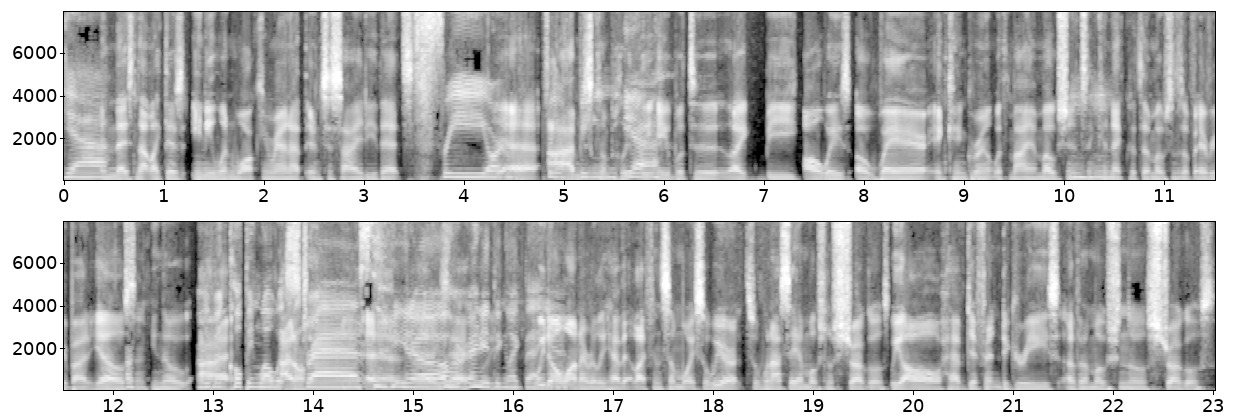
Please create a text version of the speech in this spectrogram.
Yeah. And it's not like there's anyone walking around out there in society that's free or Yeah. Free I'm just completely yeah. able to like be always aware and congruent with my emotions mm-hmm. and connect with the emotions of everybody else. Or, and you know, I, even coping well with stress, yeah, you know, yeah, exactly. or anything like that. We don't want to really have that life in some way. So we are so when I say emotional struggles, we all have different degrees of emotional struggles.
